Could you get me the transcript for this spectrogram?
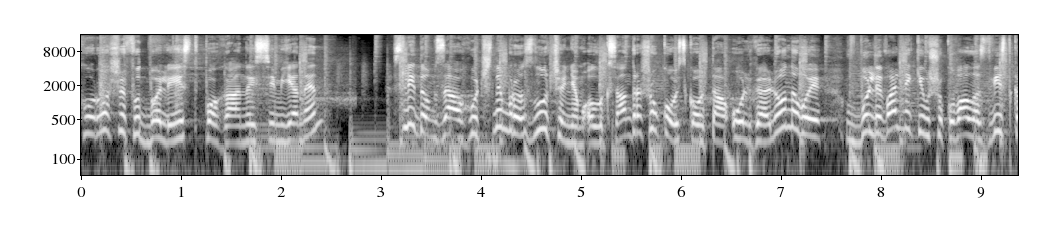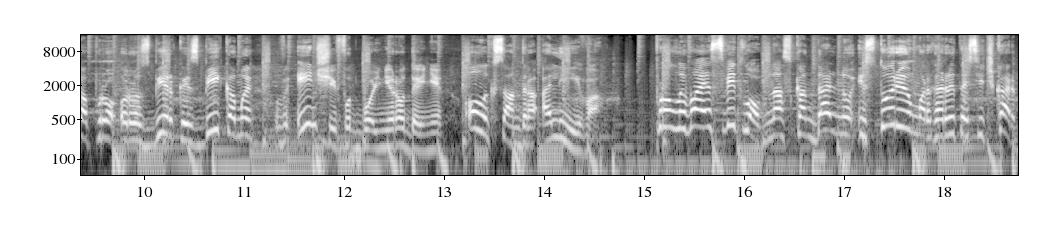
Хороший футболіст, поганий сім'янин. Слідом за гучним розлученням Олександра Шовковського та Ольги Альонової вболівальників шокувала звістка про розбірки з бійками в іншій футбольній родині Олександра Алієва. Проливає світло на скандальну історію Маргарита Січкар,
